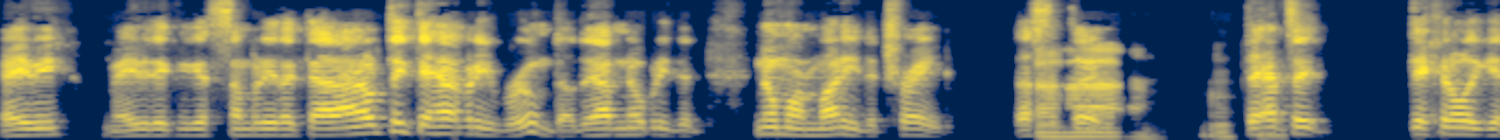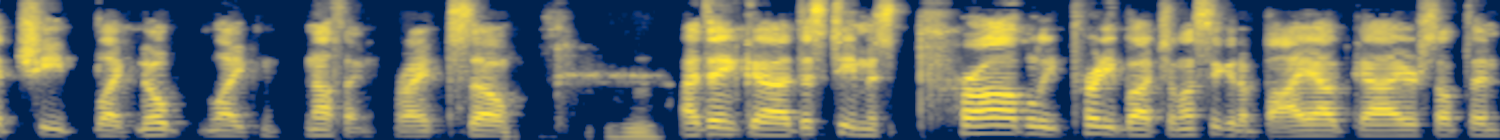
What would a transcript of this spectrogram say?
Maybe, maybe they can get somebody like that. I don't think they have any room though. They have nobody to, no more money to trade. That's the uh, thing. Ah, okay. They have to they could only get cheap, like no, like nothing, right? So mm-hmm. I think uh, this team is probably pretty much, unless they get a buyout guy or something.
